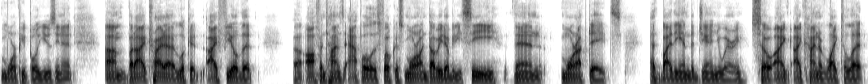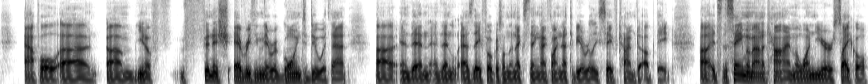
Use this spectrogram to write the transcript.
more people using it um, but i try to look at i feel that uh, oftentimes apple is focused more on wwdc than more updates at, by the end of january so i i kind of like to let apple uh, um, you know f- finish everything they were going to do with that uh, and then and then as they focus on the next thing, I find that to be a really safe time to update. Uh, it's the same amount of time, a one year cycle.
